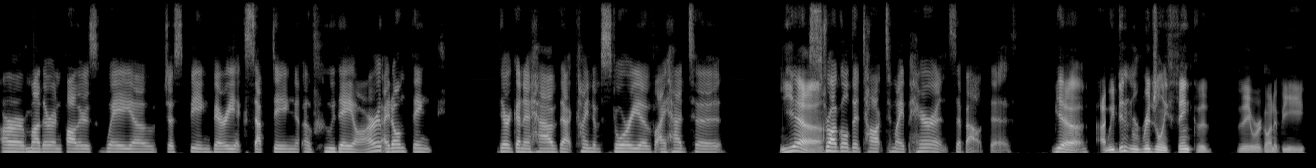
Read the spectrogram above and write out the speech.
our mother and father's way of just being very accepting of who they are. I don't think they're going to have that kind of story of I had to yeah. struggle to talk to my parents about this. Yeah, we didn't originally think that they were going to be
